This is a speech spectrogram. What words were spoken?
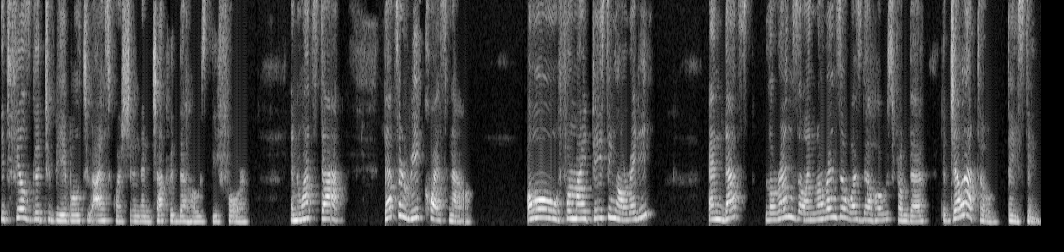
it feels good to be able to ask questions and chat with the host before. And what's that? That's a request now. Oh, for my tasting already? And mm. that's Lorenzo. And Lorenzo was the host from the, the gelato tasting.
